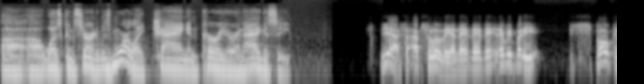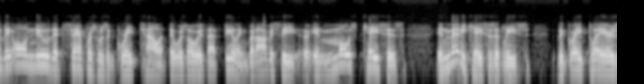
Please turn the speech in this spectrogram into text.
uh, uh, was concerned. It was more like Chang and Courier and Agassi. Yes, absolutely, and they, they, they everybody spoke, they all knew that Sampras was a great talent. There was always that feeling, but obviously, uh, in most cases, in many cases at least, the great players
